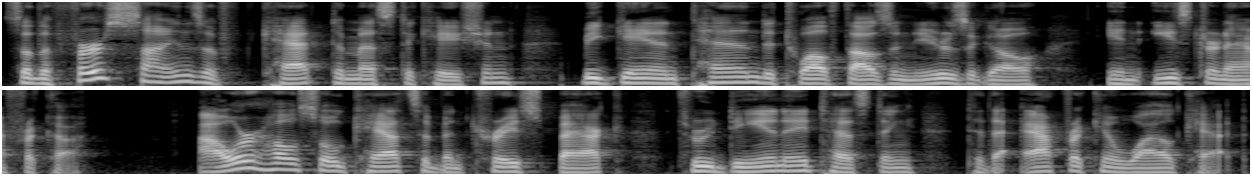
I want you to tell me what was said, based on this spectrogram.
So, the first signs of cat domestication began 10 to 12,000 years ago in eastern Africa. Our household cats have been traced back through DNA testing to the African wildcat.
